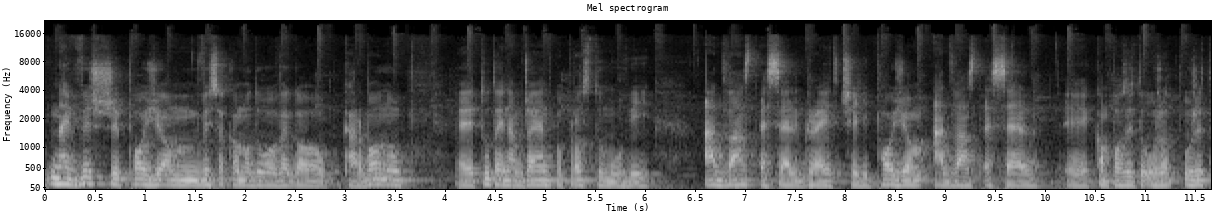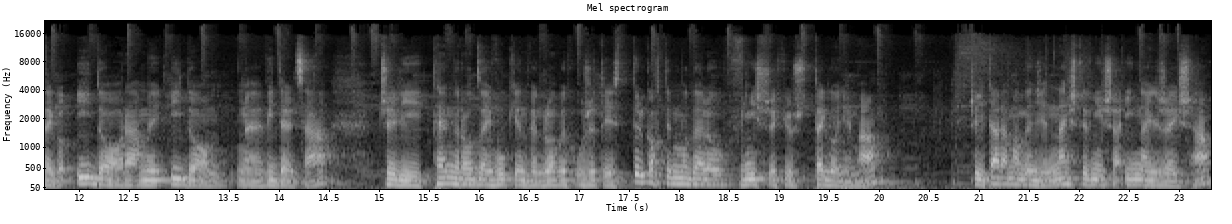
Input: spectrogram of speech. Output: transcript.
najwyższy poziom wysokomodułowego karbonu. E, Tutaj nam Giant po prostu mówi Advanced SL Grade, czyli poziom Advanced SL kompozytu uży- użytego i do ramy, i do e, widelca. Czyli ten rodzaj włókien węglowych użyty jest tylko w tym modelu, w niższych już tego nie ma. Czyli ta rama będzie najsztywniejsza i najlżejsza.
